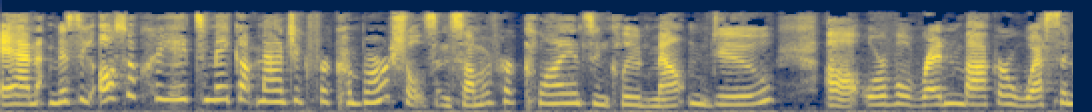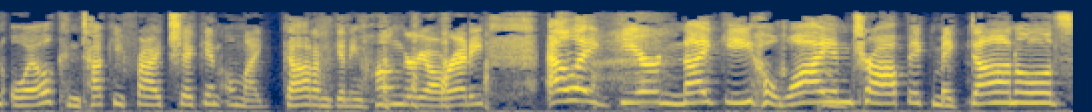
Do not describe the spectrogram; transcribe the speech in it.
And Missy also creates makeup magic for commercials, and some of her clients include Mountain Dew, uh, Orville Redenbacher, Wesson Oil, Kentucky Fried Chicken, oh my god, I'm getting hungry already, LA Gear, Nike, Hawaiian Tropic, McDonald's,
